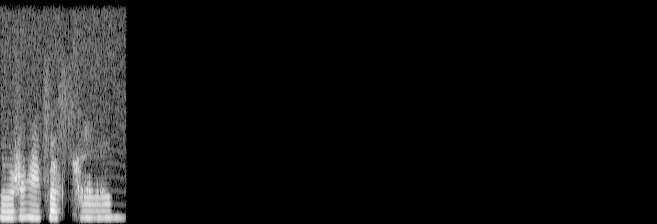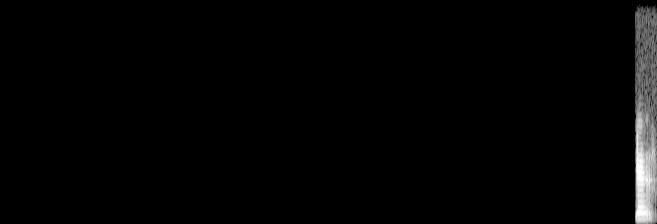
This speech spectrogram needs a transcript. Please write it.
Dur bir bakalım. Gel.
